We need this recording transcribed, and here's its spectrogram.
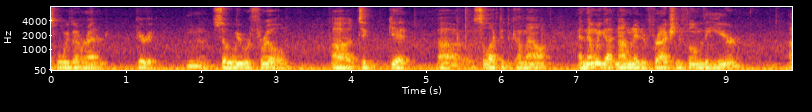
film festival we've ever entered. Period. Mhm. So we were thrilled uh, to get uh, selected to come out, and then we got nominated for Action Film of the Year, uh,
